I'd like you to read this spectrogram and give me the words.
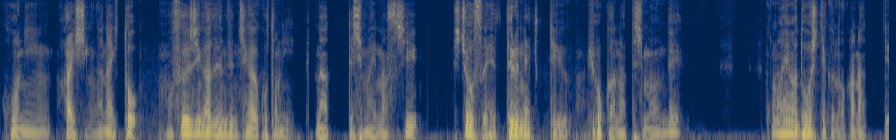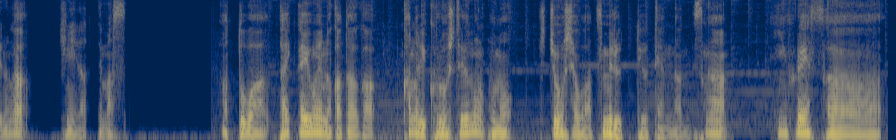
公認配信がないと、もう数字が全然違うことになってしまいますし、視聴数減ってるねっていう評価になってしまうんで、この辺はどうしていくのかなっていうのが気になってます。あとは大会運営の方がかなり苦労しているのがこの視聴者を集めるっていう点なんですが、インフルエンサー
